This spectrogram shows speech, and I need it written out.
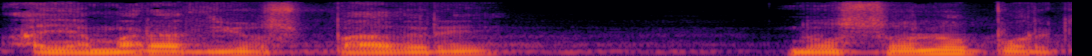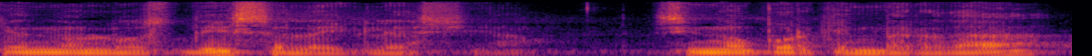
a llamar a Dios Padre, no solo porque nos lo dice la Iglesia, sino porque en verdad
